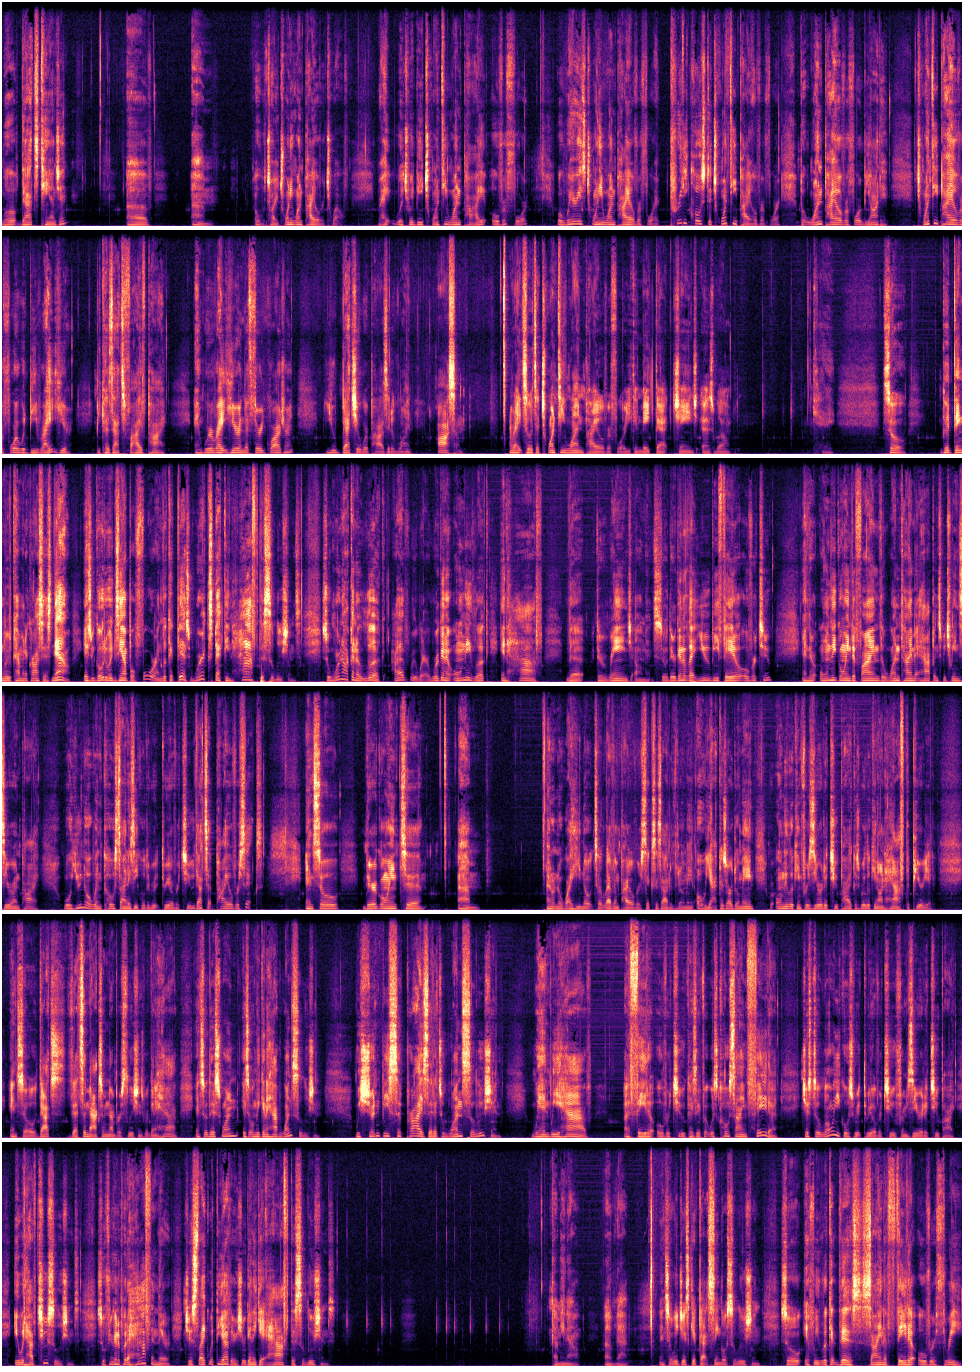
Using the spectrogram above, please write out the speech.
Well, that's tangent of, um, oh, sorry, 21 pi over 12, right? Which would be 21 pi over 4. Well, where is 21 pi over 4? Pretty close to 20 pi over 4, but 1 pi over 4 beyond it. 20 pi over 4 would be right here because that's 5 pi. And we're right here in the third quadrant, you betcha we're positive 1. Awesome. Right, so it's a 21 pi over 4. You can make that change as well. Okay, so good thing we've coming across this. Now, as we go to example 4 and look at this, we're expecting half the solutions. So we're not going to look everywhere. We're going to only look in half the the range elements. So they're going to let u be theta over 2, and they're only going to find the one time it happens between 0 and pi. Well, you know when cosine is equal to root 3 over 2, that's at pi over 6. And so they're going to, um, I don't know why he notes 11 pi over 6 is out of the domain. Oh yeah, because our domain, we're only looking for 0 to 2 pi because we're looking on half the period. And so that's that's the maximum number of solutions we're going to have. And so this one is only going to have one solution. We shouldn't be surprised that it's one solution when we have a theta over 2 because if it was cosine theta just alone equals root 3 over 2 from 0 to 2 pi, it would have two solutions. So if you're going to put a half in there, just like with the others, you're going to get half the solutions. coming out of that. And so we just get that single solution. So if we look at this sine of theta over 3,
